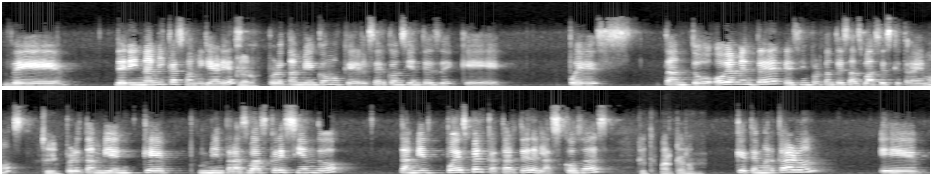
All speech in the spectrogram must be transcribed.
de, de dinámicas familiares, claro. pero también como que el ser conscientes de que, pues, tanto, obviamente es importante esas bases que traemos, sí. pero también que mientras vas creciendo, también puedes percatarte de las cosas que te marcaron. Que te marcaron eh,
